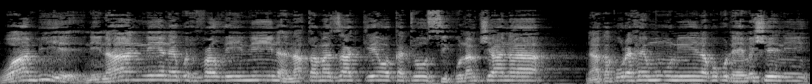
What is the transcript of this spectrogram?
waambie ni nani anayekuhifadhini na nakama zake wakati usiku na mchana? Na akakurehemuni na kukuneemesheni.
